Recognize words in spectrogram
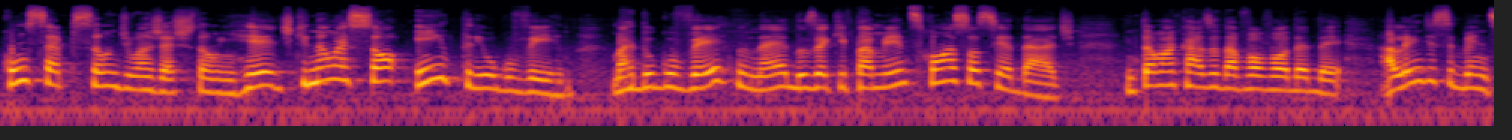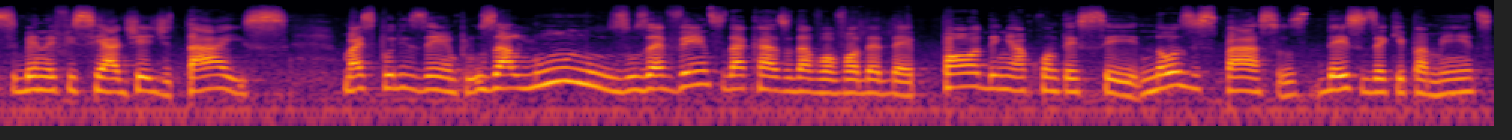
concepção de uma gestão em rede que não é só entre o governo, mas do governo, né, dos equipamentos com a sociedade. Então a casa da vovó Dedé, além de se beneficiar de editais, mas, por exemplo, os alunos, os eventos da Casa da Vovó Dedé podem acontecer nos espaços desses equipamentos.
